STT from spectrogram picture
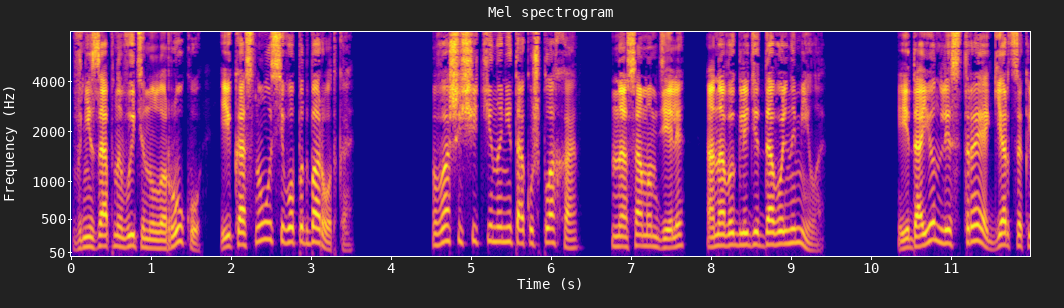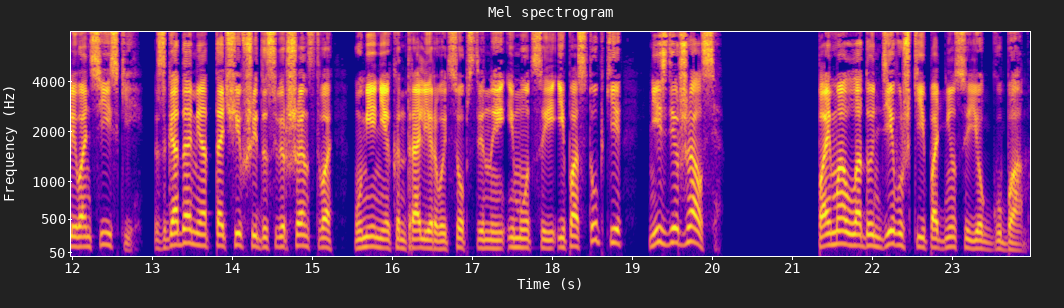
Внезапно вытянула руку и коснулась его подбородка. «Ваша щетина не так уж плоха. На самом деле она выглядит довольно мило». И Дайон Листре, герцог Ливансийский, с годами отточивший до совершенства умение контролировать собственные эмоции и поступки, не сдержался. Поймал ладонь девушки и поднес ее к губам.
